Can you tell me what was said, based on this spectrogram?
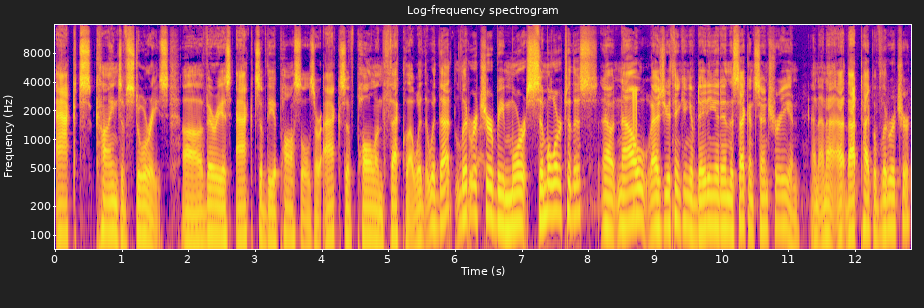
Acts kinds of stories, uh, various Acts of the Apostles or Acts of Paul and Thecla. Would, would that literature be more similar to this uh, now as you're thinking of dating it in the second century and, and, and uh, that type of literature?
